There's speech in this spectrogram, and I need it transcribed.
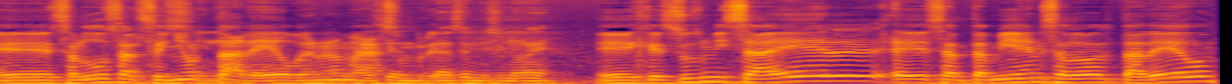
Eh, saludos al señor Sí. Tadeo, bueno, Gracias, hombre. Gracias. Eh, Jesús Misael, eh, también saludos al Tadeo.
